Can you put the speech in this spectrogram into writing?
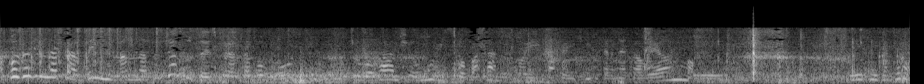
A poza tym naprawdę nie mam na to czasu, to jest prawda, bo było. Próbowałam się umówić z chłopakami z mojej kafejki internetowej, a oni mogą. Nikt nie zabrał.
